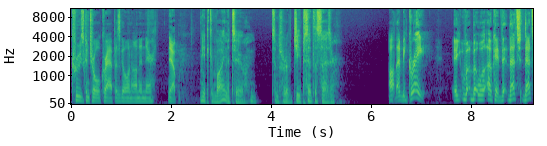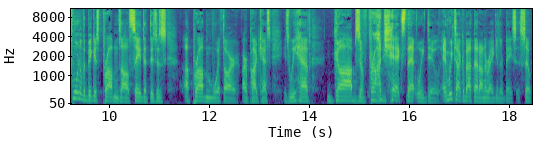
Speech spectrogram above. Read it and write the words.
cruise control crap is going on in there. Yep. Need to combine the two. Some sort of Jeep synthesizer. Oh, that'd be great. Uh, But, but well, okay, th- that's that's one of the biggest problems. I'll say that this is a problem with our our podcast is we have gobs of projects that we do, and we talk about that on a regular basis. So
